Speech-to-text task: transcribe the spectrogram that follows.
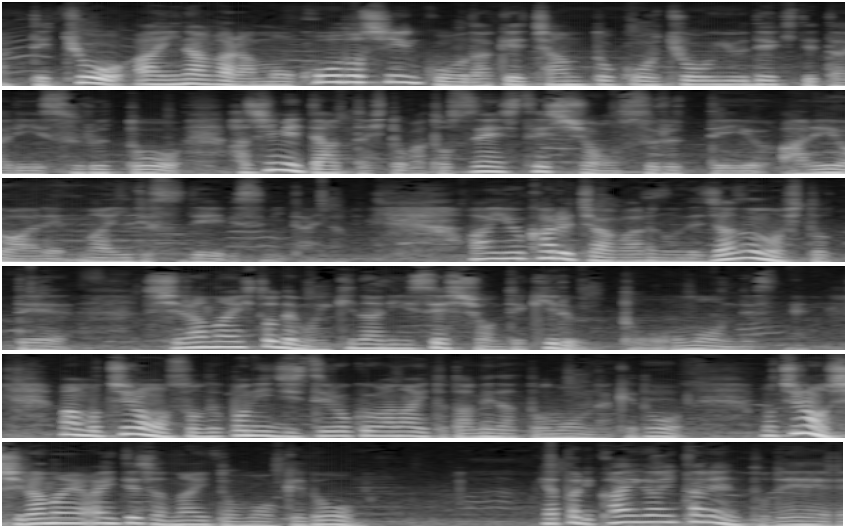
あって今日会いながらもコード進行だけちゃんとこう共有できてたりすると初めて会った人が突然セッションをするっていうあれよあれマイルス・デイビスみたいなああいうカルチャーがあるのでジャズの人って知らない人でもいきなりセッションできると思うんですね。まあもちろんそこに実力がないとダメだと思うんだけどもちろん知らない相手じゃないと思うけどやっぱり海外タレントで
